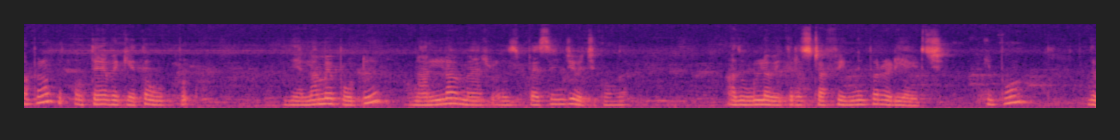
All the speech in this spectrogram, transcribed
அப்புறம் தேவைக்கேற்ற உப்பு. இது எல்லாமே போட்டு நல்லா மேஷ் பிசைஞ்சு வச்சுக்கோங்க. அது உள்ளே வைக்கிற ஸ்டஃபிங் இப்போ ரெடி ஆகிடுச்சு இப்போது இந்த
